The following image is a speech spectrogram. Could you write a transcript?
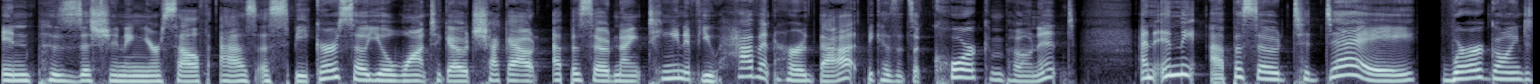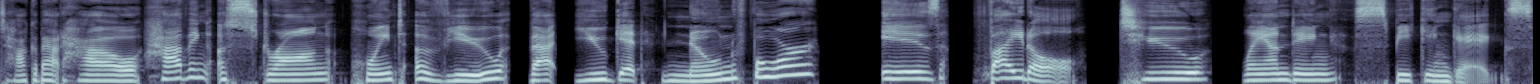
in positioning yourself as a speaker. So you'll want to go check out episode 19 if you haven't heard that because it's a core component. And in the episode today, we're going to talk about how having a strong point of view that you get known for is vital to landing speaking gigs.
